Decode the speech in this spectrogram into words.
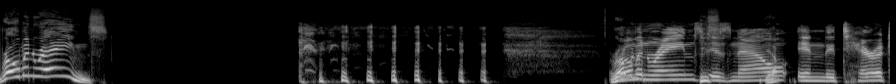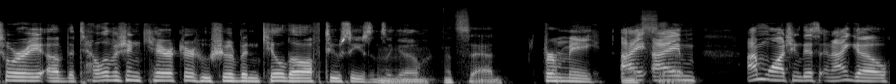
Roman Reigns. Roman, Reigns is now in the territory of the television character who should have been killed off two seasons ago. Mm, that's sad. For me, I, sad. I'm I'm watching this and I go,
